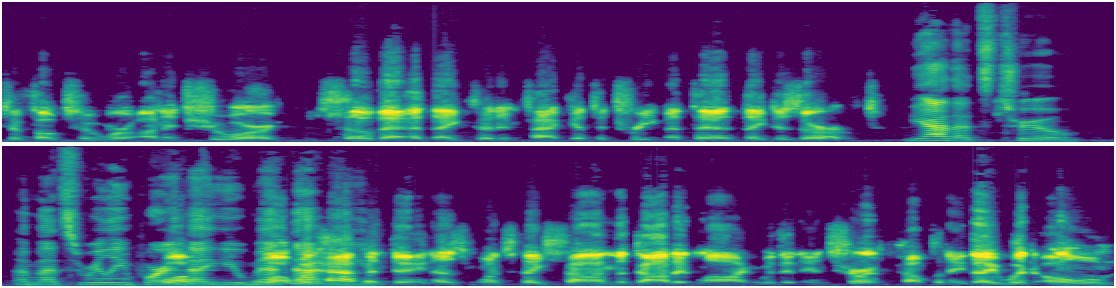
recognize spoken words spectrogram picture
to folks who were uninsured so that they could, in fact, get the treatment that they deserved. Yeah, that's true. And that's really important well, that you met what that. What would happen, need. Dana, is once they signed the dotted line with an insurance company, they would own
